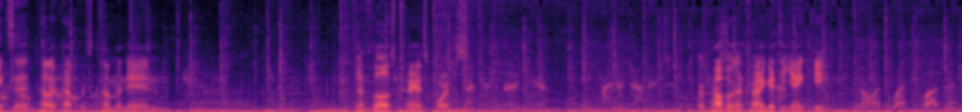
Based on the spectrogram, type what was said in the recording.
Tanks and helicopters coming in. As well as transports. Untersberg here. Minor damage. They're probably gonna try and get the Yankee. Northwest quadrant.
